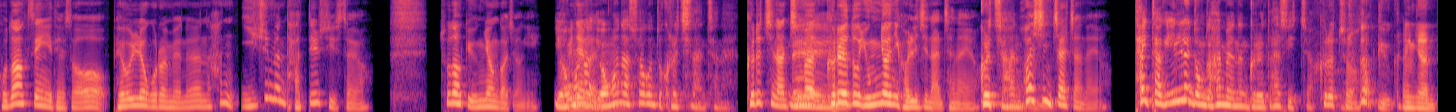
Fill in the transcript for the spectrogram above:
고등학생이 돼서 배우려고 그러면은 한 2주면 다 뛸 수 있어요. 초등학교 6년 과정이. 영어나 영어나 수학은 또 그렇진 않잖아요. 그렇진 않지만 네. 그래도 6년이 걸리진 않잖아요. 그렇지 한 훨씬 짧잖아요. 타이트하게 1년 정도 하면은 그래도 할 수 있죠. 그렇죠. 초등학교 6학년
